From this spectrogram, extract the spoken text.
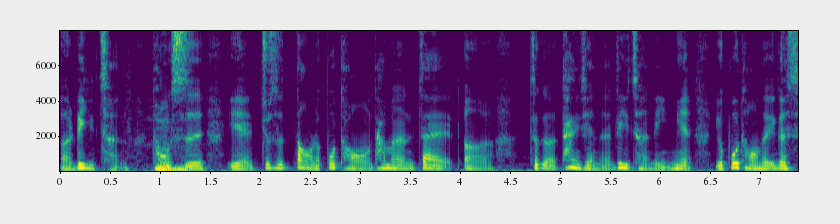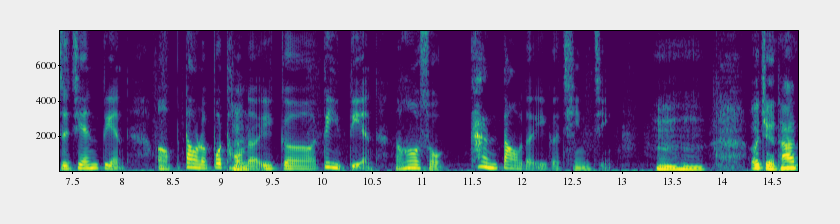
呃，历程，同时也就是到了不同，他们在呃这个探险的历程里面有不同的一个时间点，呃，到了不同的一个地点，然后所看到的一个情景。嗯嗯，而且他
